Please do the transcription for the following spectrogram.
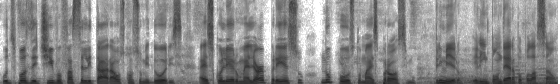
o dispositivo facilitará aos consumidores a escolher o melhor preço no posto mais próximo? Primeiro, ele empodera a população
